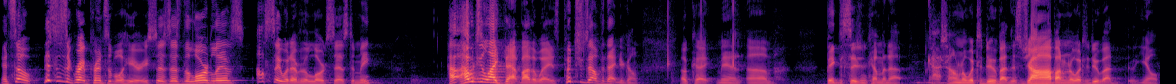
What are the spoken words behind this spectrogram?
And so, this is a great principle here. He says, As the Lord lives, I'll say whatever the Lord says to me. How, how would you like that, by the way? Is put yourself in that and you're going, okay, man, um, big decision coming up. Gosh, I don't know what to do about this job. I don't know what to do about, you know,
